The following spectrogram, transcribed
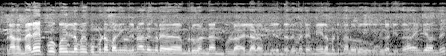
இப்போ நாங்கள் மேலே இப்போ கோயிலில் போய் கும்பிட்டோம் பார்த்தீங்கன்னு சொன்னால் அது எங்களோட முருகன் தான் ஃபுல்லாக எல்லா இடமும் இருந்தது. மற்ற மேலே மட்டும்தான் ஒரு இது காட்டியிருந்தோம் ஆனால் இங்கே வந்து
